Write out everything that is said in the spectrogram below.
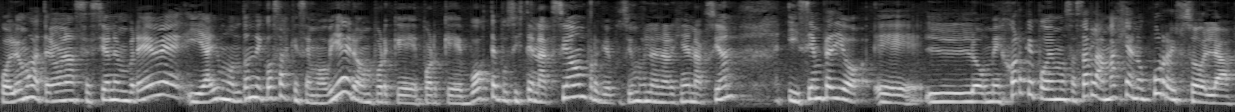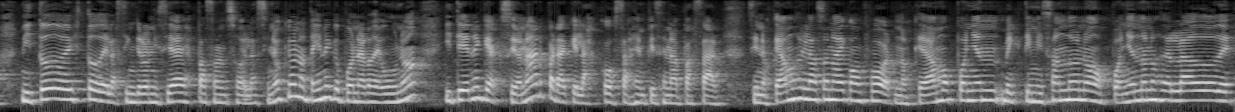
volvemos a tener una sesión en breve y hay un montón de cosas que se movieron porque, porque vos te pusiste en acción, porque pusimos la energía en acción. Y siempre digo, eh, lo mejor que podemos hacer, la magia no ocurre sola, ni todo esto de las sincronicidades pasan solas, sino que uno tiene que poner de uno y tiene que accionar para que las cosas empiecen a pasar. Si nos quedamos en la zona de confort, nos quedamos poniendo, victimizándonos, poniéndonos del lado de,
